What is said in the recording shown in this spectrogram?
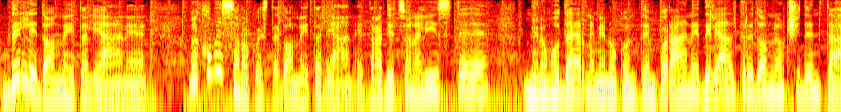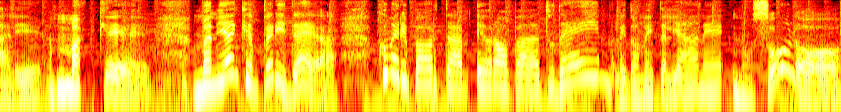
delle donne italiane ma come sono queste donne italiane? Tradizionaliste? Meno moderne, meno contemporanee delle altre donne occidentali? Ma che? Ma neanche per idea! Come riporta Europa Today, le donne italiane non solo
